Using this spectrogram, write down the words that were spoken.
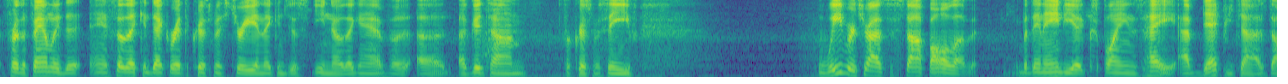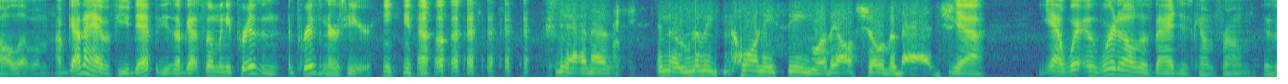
for the family to, and so they can decorate the Christmas tree and they can just, you know, they can have a, a, a good time for Christmas Eve. Weaver tries to stop all of it, but then Andy explains, "Hey, I've deputized all of them. I've got to have a few deputies. I've got so many prison prisoners here, you know." Yeah. And a in a really corny scene where they all show the badge. Yeah, yeah. Where where did all those badges come from? Is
